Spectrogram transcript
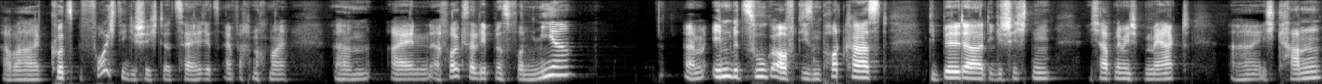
Aber kurz bevor ich die Geschichte erzähle, jetzt einfach nochmal ähm, ein Erfolgserlebnis von mir ähm, in Bezug auf diesen Podcast, die Bilder, die Geschichten. Ich habe nämlich bemerkt, äh, ich kann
